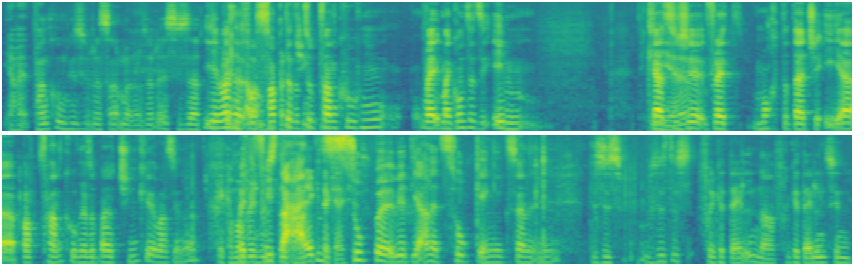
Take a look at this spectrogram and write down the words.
Ja, weil Pfannkuchen ist wieder was anderes, oder? Es ist eine Ich weiß nicht, aber sagt er dazu. Pfannkuchen? Weil man grundsätzlich eben klassische, vielleicht macht der Deutsche eher ein paar Pfannkuchen als ein Palatschinke, weiß ich nicht. Ja, kann man Weil die ist. Fritatensuppe wird ja auch nicht so gängig sein. In, Das ist, was ist das? Frikadellen? Nein, Frikadellen sind,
